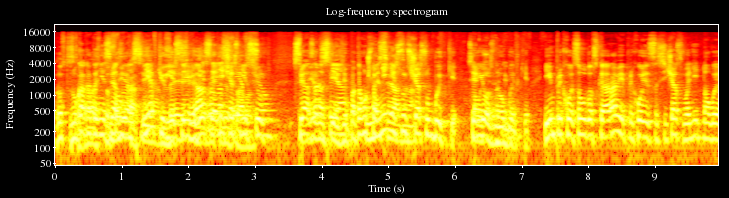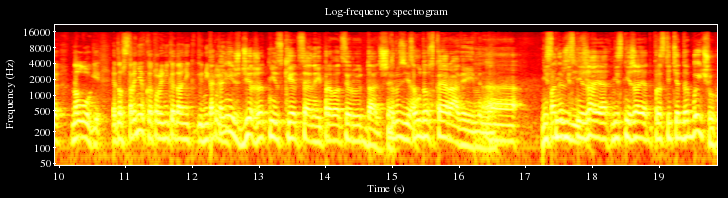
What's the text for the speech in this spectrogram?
просто Ну как это не связано с нефтью, если, заявляли, если они сейчас несут связано с нефтью, потому что не они несут сейчас убытки, серьезные Очень убытки. Им приходится, Саудовской Аравии приходится сейчас вводить новые налоги. Это в стране, в которой никогда ник- никто Так они же держат низкие цены и провоцируют дальше. Друзья, Саудовская Аравия именно. Не, не снижая, не снижая, простите, добычу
